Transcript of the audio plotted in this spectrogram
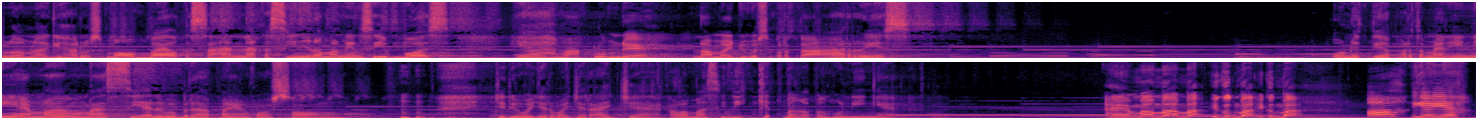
belum lagi harus mobile ke sana ke sini nemenin si bos. Ya maklum deh, namanya juga sekretaris. Unit di apartemen ini emang masih ada beberapa yang kosong. Jadi wajar-wajar aja kalau masih dikit banget penghuninya. Eh mbak mbak mbak ikut mbak ikut mbak. Oh iya iya.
